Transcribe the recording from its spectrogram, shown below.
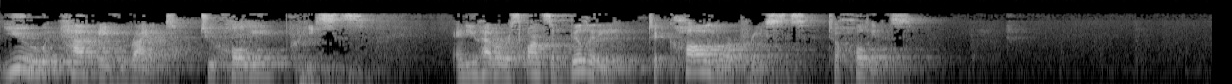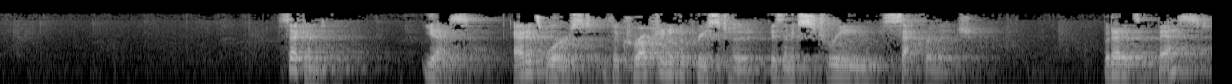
You have a right to holy priests, and you have a responsibility to call your priests to holiness. Second, yes, at its worst, the corruption of the priesthood is an extreme sacrilege. But at its best,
